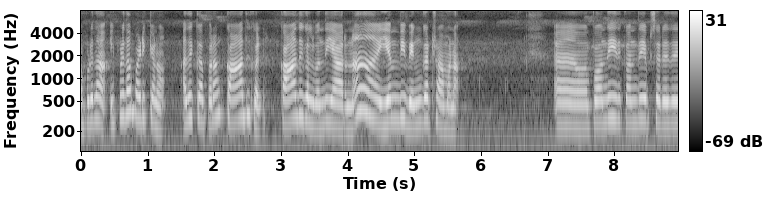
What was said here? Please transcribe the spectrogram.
அப்படி தான் இப்படி தான் படிக்கணும். அதுக்கப்புறம் காதுகள். காதுகள் வந்து யாருன்னா எம்பி வெங்கட்ராமனா. இப்போ வந்து இதுக்கு வந்து எப்படி சொல்கிறது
